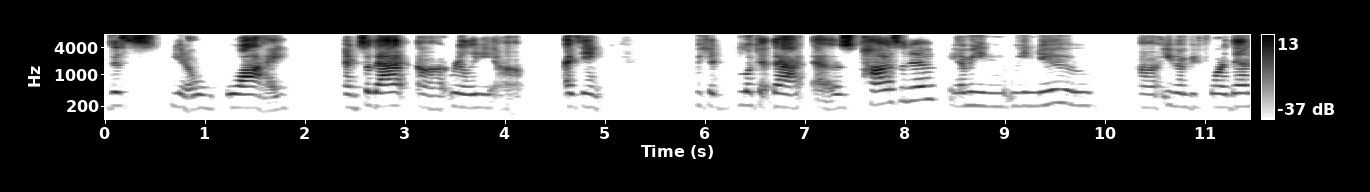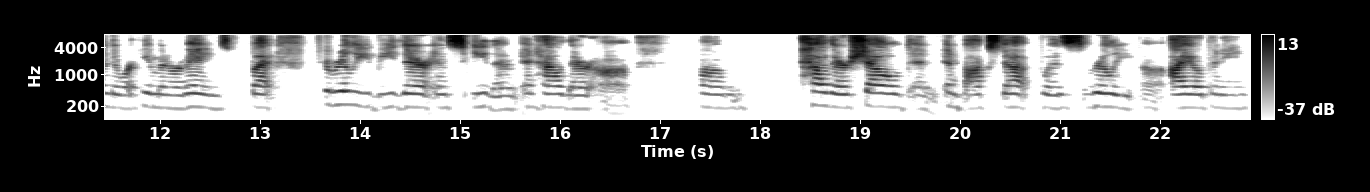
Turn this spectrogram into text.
this you know why. And so that uh, really uh, i think we could look at that as positive. I mean we knew uh, even before then there were human remains but to really be there and see them and how they're uh, um, how they're shelved and, and boxed up was really uh, eye-opening.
